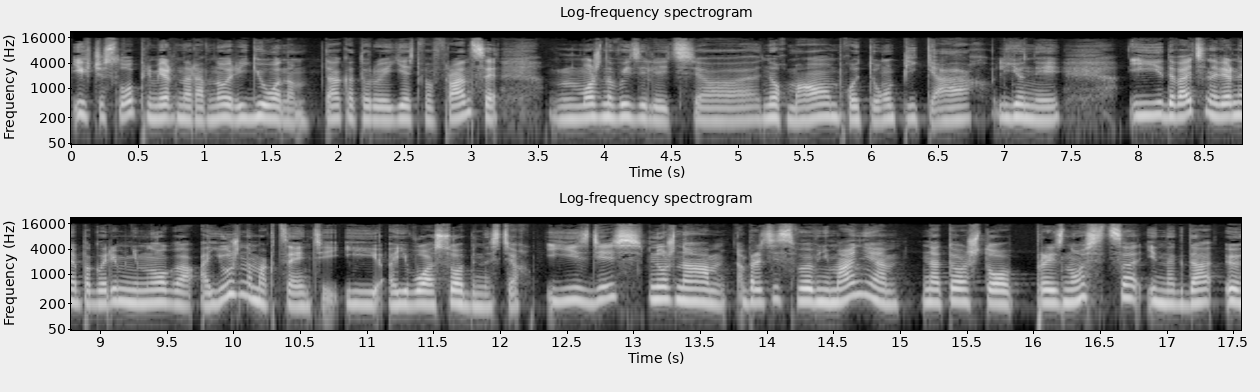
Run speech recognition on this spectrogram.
их число примерно равно регионам, да, которые есть во Франции. Можно выделить норман, бретон, пикар, льоне. И давайте, наверное, поговорим немного о южном акценте и о его особенностях. И здесь нужно обратить свое внимание на то, что произносится иногда «э»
